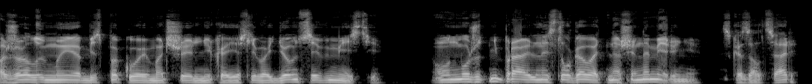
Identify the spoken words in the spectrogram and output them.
Пожалуй, мы обеспокоим отшельника, если войдем все вместе. Он может неправильно истолковать наши намерения, сказал царь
